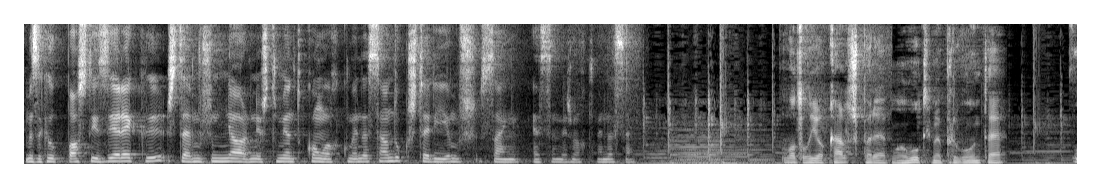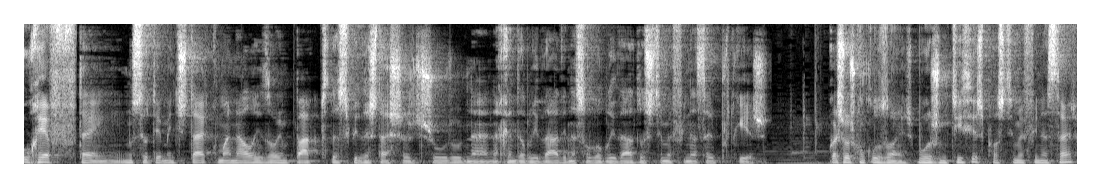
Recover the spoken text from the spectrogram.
mas aquilo que posso dizer é que estamos melhor neste momento com a recomendação do que estaríamos sem essa mesma recomendação. Volto ali ao Carlos para uma última pergunta. O REF tem no seu tema em destaque uma análise ao impacto da subida das taxas de juro na, na rentabilidade e na solvabilidade do sistema financeiro português. Quais são as conclusões? Boas notícias para o sistema financeiro?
